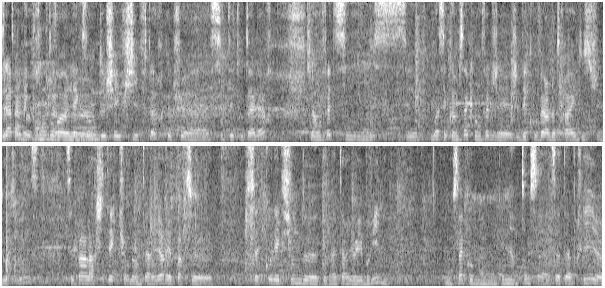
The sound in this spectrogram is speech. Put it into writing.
là, par on peut prendre l'exemple de Shapeshifter que tu as cité tout à l'heure, qui en fait, si, moi c'est comme ça que fait j'ai découvert le travail de Studio Twins. C'est par l'architecture d'intérieur et par cette collection de matériaux hybrides donc ça, combien de temps ça t'a pris euh,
